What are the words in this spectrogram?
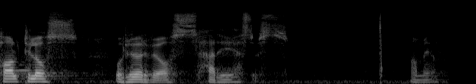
Tal til oss og rør ved oss, Herre Jesus. Amen.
